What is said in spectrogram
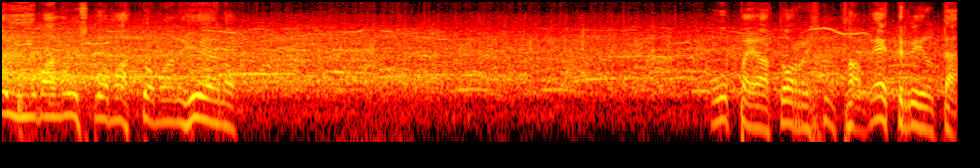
Aivan uskomattoman hieno. Upea torjunta Vetriltä.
